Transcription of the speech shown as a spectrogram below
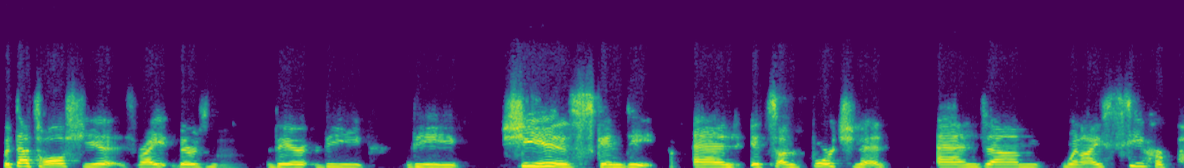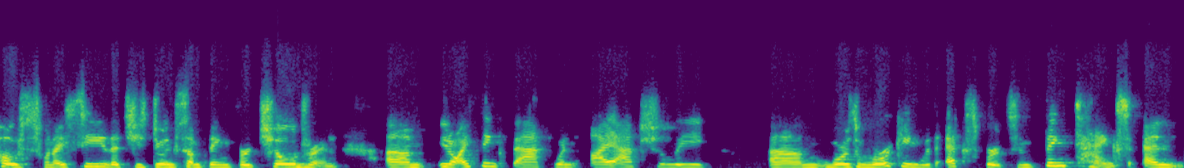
but that's all she is, right? There's mm. there the the she is skin deep, and it's unfortunate. And um, when I see her posts, when I see that she's doing something for children, um, you know, I think back when I actually um, was working with experts and think tanks and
